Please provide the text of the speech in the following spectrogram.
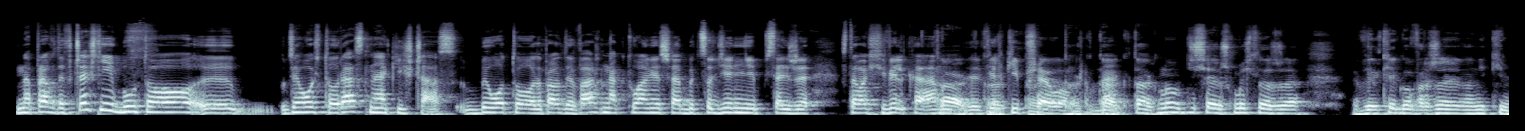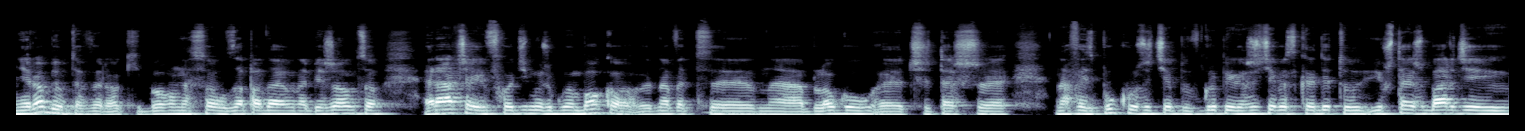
naprawdę wcześniej był to, y, działo się to raz na jakiś czas. Było to naprawdę ważne, aktualnie trzeba by codziennie pisać, że stała się wielka, y, wielki przełom. Tak, prawda? tak, tak. No dzisiaj już myślę, że wielkiego wrażenia na nikim nie robią te wyroki, bo one są, zapadają na bieżąco. Raczej wchodzimy już głęboko, nawet e, na blogu, e, czy też e, na Facebooku, życie, w grupie Życie bez kredytu już też bardziej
